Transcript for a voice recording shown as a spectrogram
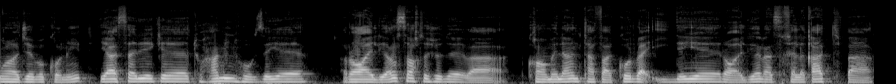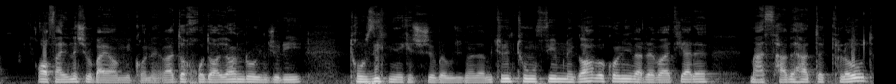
مراجعه بکنید. یه اثریه که تو همین حوزه رائلیان ساخته شده و کاملا تفکر و ایده رائلیان از خلقت و آفرینش رو بیان می‌کنه و حتی خدایان رو اینجوری توضیح میده که چجور به وجود اومده. می‌تونید تو اون فیلم نگاه بکنید و روایتگر مذهب حتی کلود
